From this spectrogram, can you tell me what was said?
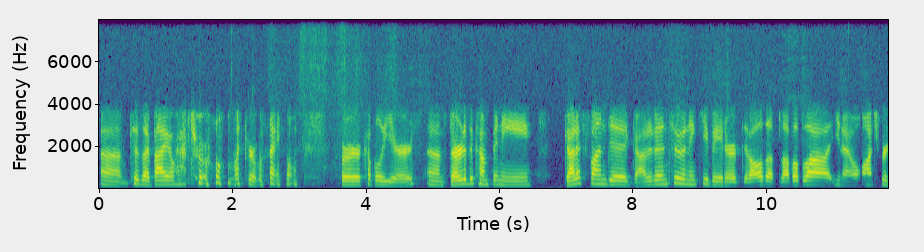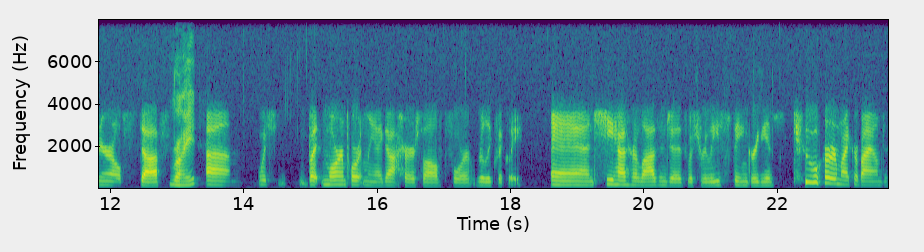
because um, I biohacked her whole microbiome for a couple of years. Um, started the company, got it funded, got it into an incubator, did all the blah blah blah, you know, entrepreneurial stuff. Right. Um, which, but more importantly, I got her solved for really quickly, and she had her lozenges, which released the ingredients to her microbiome to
